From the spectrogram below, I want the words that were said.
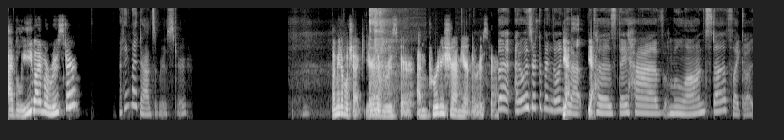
I believe I'm a rooster. I think my dad's a rooster. Let me double check. Year of the rooster. I'm pretty sure I'm year of the rooster. But I always recommend going Yes, to that yeah. because they have Mulan stuff, like uh,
